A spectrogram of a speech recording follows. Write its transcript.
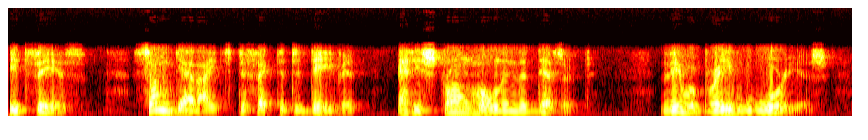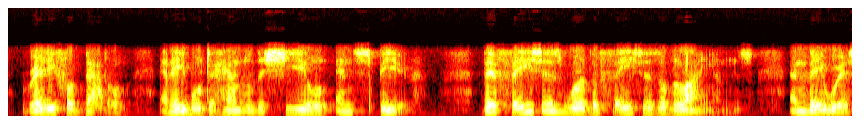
it says, Some Gadites defected to David at his stronghold in the desert. They were brave warriors, ready for battle, and able to handle the shield and spear. Their faces were the faces of lions, and they were as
